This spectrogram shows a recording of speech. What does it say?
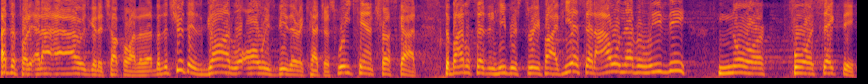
that's a funny, and I, I, always get a chuckle out of that. But the truth is, God will always be there to catch us. We can't trust God. The Bible says in Hebrews 3 5, He has said, I will never leave thee nor forsake thee.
